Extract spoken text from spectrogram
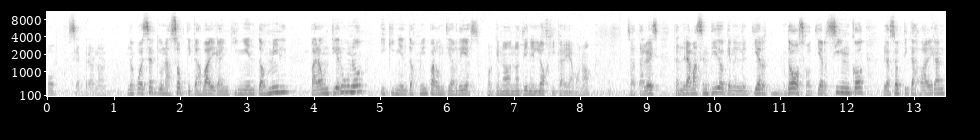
O, sea, pero no, no puede ser que unas ópticas valgan 500.000 para un tier 1 y 500.000 para un tier 10. Porque no, no tiene lógica, digamos, ¿no? O sea, tal vez tendría más sentido que en el de tier 2 o tier 5 las ópticas valgan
